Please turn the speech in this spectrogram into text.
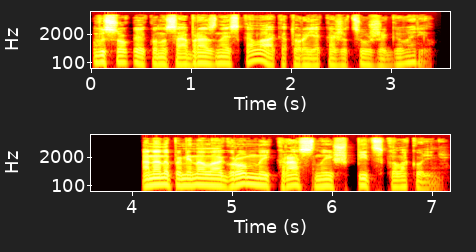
высокая конусообразная скала, о которой я, кажется, уже говорил. Она напоминала огромный красный шпиц колокольни.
